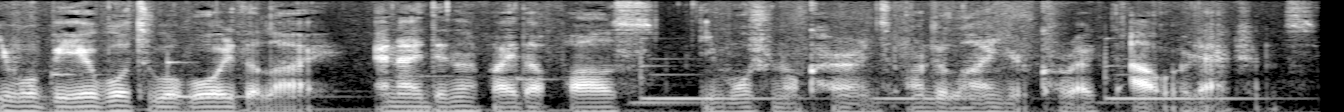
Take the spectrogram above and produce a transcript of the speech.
you will be able to avoid the lie and identify the false emotional currents underlying your correct outward actions.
